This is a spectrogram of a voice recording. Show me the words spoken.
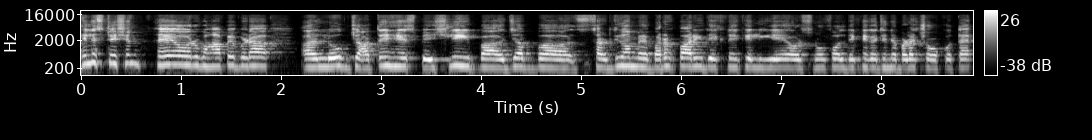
हिल स्टेशन है और वहाँ पे बड़ा लोग जाते हैं, स्पेशली जब सर्दियों में बर्फबारी देखने के लिए और स्नोफॉल देखने का जिन्हें बड़ा शौक होता है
